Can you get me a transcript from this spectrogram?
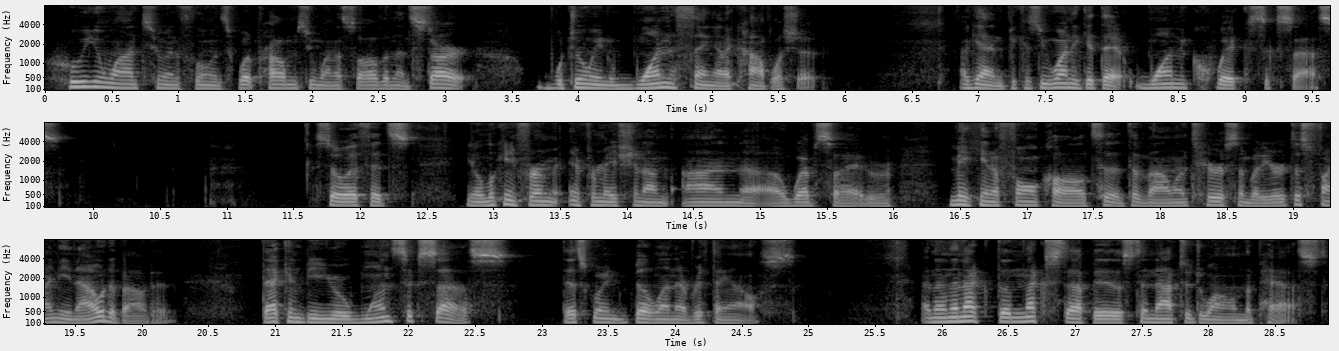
who you want to influence, what problems you want to solve, and then start doing one thing and accomplish it. Again, because you want to get that one quick success. So if it's you know looking for information on on a website or making a phone call to, to volunteer somebody or just finding out about it, that can be your one success that's going to build on everything else. And then the next the next step is to not to dwell on the past.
